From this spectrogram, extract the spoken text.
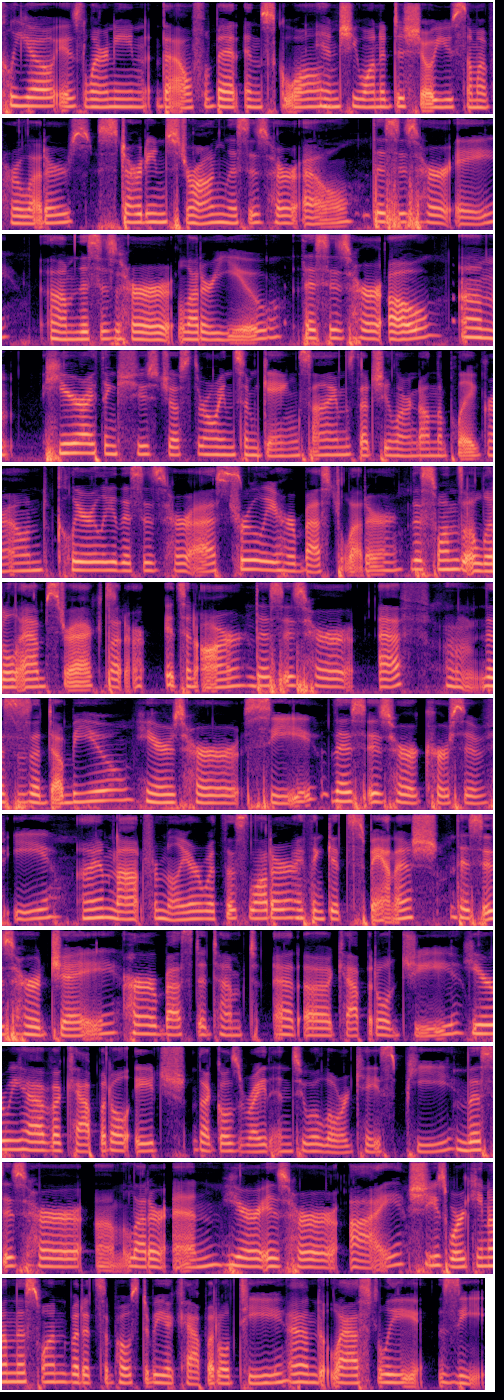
Cleo is learning the alphabet in school and she wanted to show you some of her letters. Starting strong, this is her L. This is her A. Um, this is her letter U. This is her O. Um, here, I think she's just throwing some gang signs that she learned on the playground. Clearly, this is her S, truly her best letter. This one's a little abstract, but it's an R. This is her F. Um, this is a W. Here's her C. This is her cursive E. I am not familiar with this letter. I think it's Spanish. This is her J. Her best attempt at a capital G. Here we have a capital H that goes right into a lowercase p. This is her um, letter N. Here is her I. She's working on this one, but it's supposed to be a capital T. And lastly, Z.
